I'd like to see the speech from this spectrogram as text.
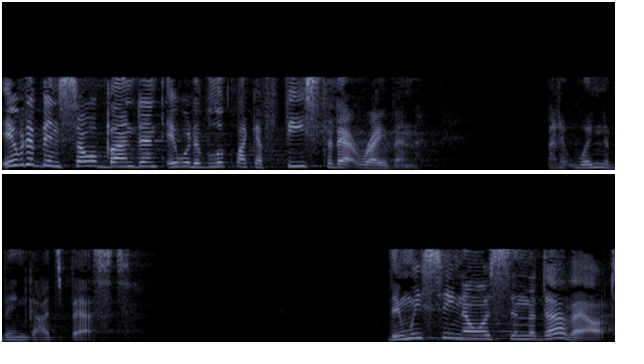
It would have been so abundant, it would have looked like a feast to that raven, but it wouldn't have been God's best. Then we see Noah send the dove out,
